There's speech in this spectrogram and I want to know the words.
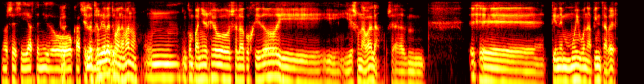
No sé si has tenido ocasión. El otro día le tuve la mano. Un, compañero se lo ha cogido y, es una bala. O sea, mm, eh, tiene muy buena pinta. A ver,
